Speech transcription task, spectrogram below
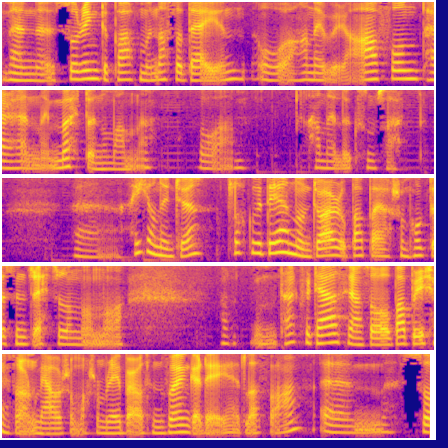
men så ringde pappa mig nästa dagen och han är vid Afon där han mötte en man och han är liksom sagt eh hej hon inte klockan vid det någon drar, och pappa är som hugger sin rätt och någon och Takk for det, sier han så. Og bare bryr sig sånn med mig som var som rebär og sin vängar dig, ett lassa. Um, så,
